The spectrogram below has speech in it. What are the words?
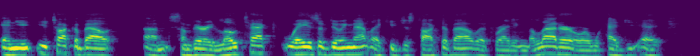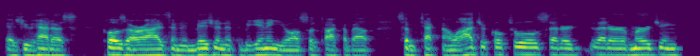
And you you talk about um, some very low tech ways of doing that, like you just talked about with writing the letter, or had you, uh, as you had us close our eyes and envision at the beginning. You also talk about some technological tools that are that are emerging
